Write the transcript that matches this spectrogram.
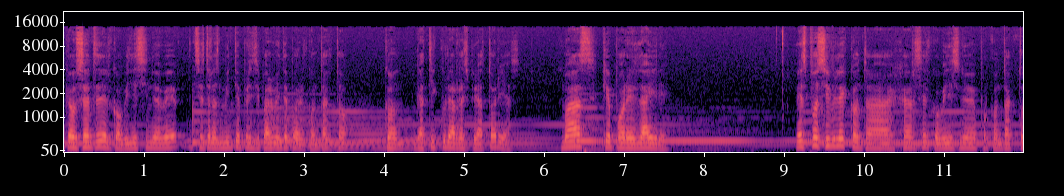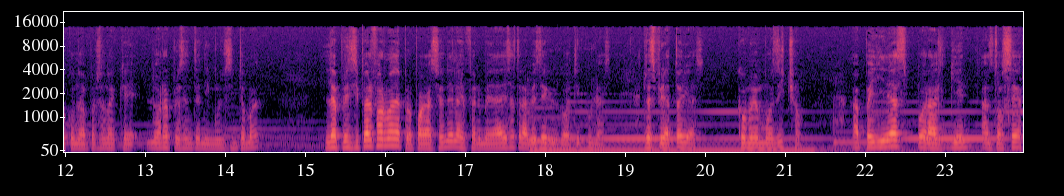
causante del COVID-19 se transmite principalmente por el contacto con gatículas respiratorias, más que por el aire. Es posible contraerse el COVID-19 por contacto con una persona que no represente ningún síntoma la principal forma de propagación de la enfermedad es a través de gotículas respiratorias, como hemos dicho, apellidas por alguien al toser.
